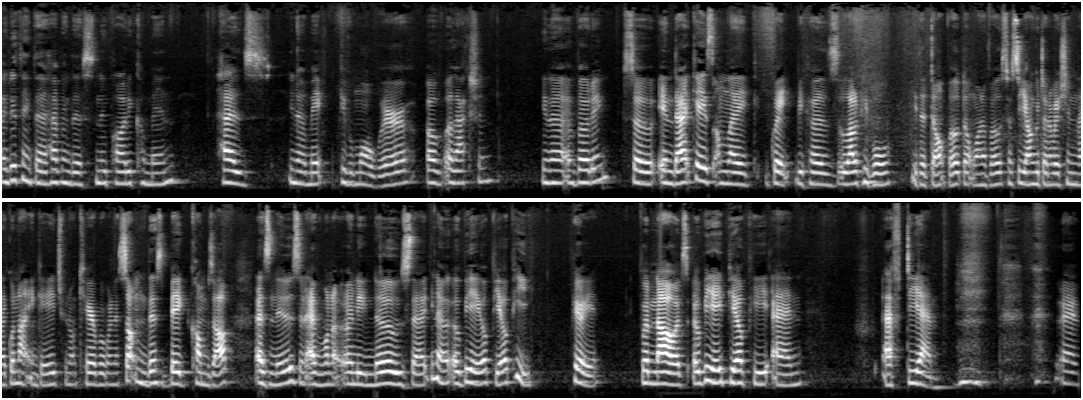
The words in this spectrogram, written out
I do think that having this new party come in has, you know, made people more aware of election, you know, and voting. So in that case, I'm like, great, because a lot of people either don't vote, don't want to vote. So it's a younger generation, like we're not engaged, we don't care. But when something this big comes up as news, and everyone only knows that you know OBA or PLP, period but now it's OBA, PLP, and FDM. and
